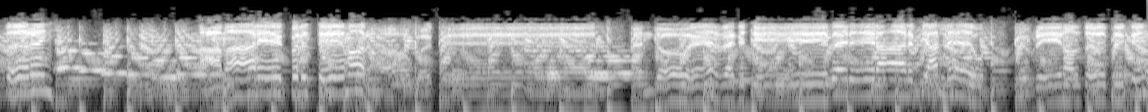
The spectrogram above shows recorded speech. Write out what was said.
አልደፈረኝ አማሌቅ ፍልስጤሞን አወቅ እንደውን ረግጬ በድል አልፌአለሁ ክብሬን አልጠብቅም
